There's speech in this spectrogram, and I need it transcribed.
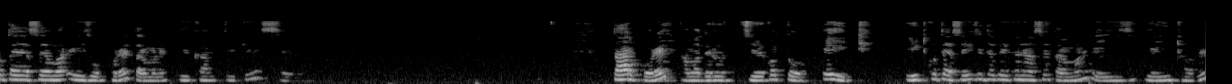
কোথায় আছে আমার এই যে উপরে? তার মানে এখান থেকে সেভেন তারপরে আমাদের হচ্ছে কত? এইট এইট কোথায় আছে? এই যে দেখো এখানে আছে, তার মানে এই এইট হবে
